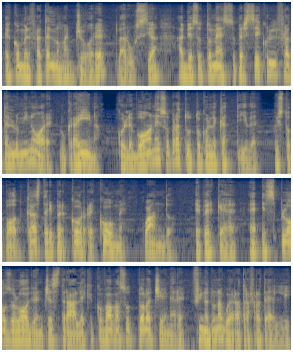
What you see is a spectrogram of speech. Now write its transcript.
è come il fratello maggiore, la Russia, abbia sottomesso per secoli il fratello minore, l'Ucraina, con le buone e soprattutto con le cattive. Questo podcast ripercorre come, quando e perché è esploso l'odio ancestrale che covava sotto la cenere fino ad una guerra tra fratelli,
